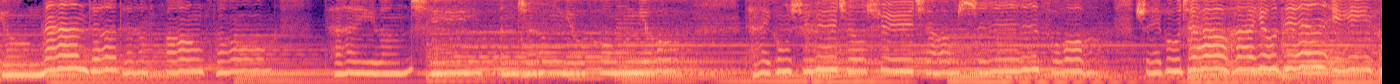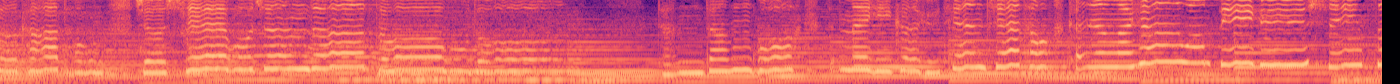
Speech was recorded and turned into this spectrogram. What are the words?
有难得的放松。太冷清，反正有朋友。太空虚，就虚焦失措，睡不着，还有电影和卡通，这些我真的都懂。但当我在每一个雨天街头，看人来人往，避雨行色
